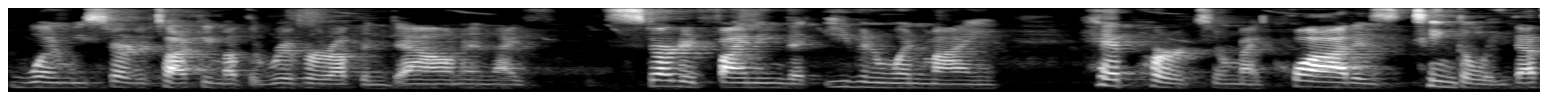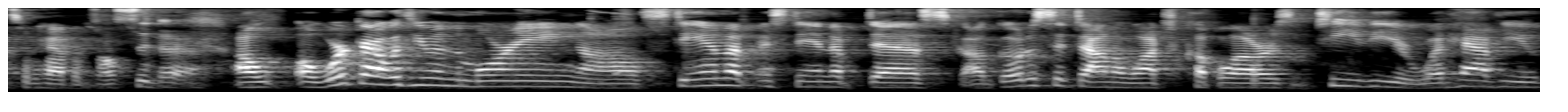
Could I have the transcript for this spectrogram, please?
when we started talking about the river up and down, and I started finding that even when my hip hurts or my quad is tingly, that's what happens. I'll sit. I'll, I'll work out with you in the morning. I'll stand up my stand up desk. I'll go to sit down and watch a couple hours of TV or what have you,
